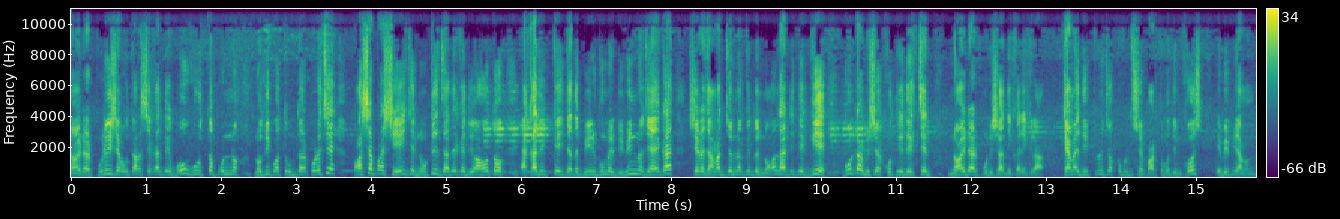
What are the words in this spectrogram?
নয়ডার পুলিশ এবং তারা সেখান থেকে বহু গুরুত্বপূর্ণ নথিপত্র উদ্ধার করেছে। পাশাপাশি এই যে নোটিশ যাদেরকে দেওয়া হতো একাধিককে যাদের বীরভূমের বিভিন্ন জায়গায়, সেটা জানার জন্য কিন্তু নলহাটিতে গিয়ে গোটা বিষয় খতিয়ে দেখছেন নয়ডার পুলিশ আধিকারিকরা ক্যামেরা দীপ্তি চক্রবর্তীর সঙ্গে পার্থপ্রতিম ঘোষ এবিপি আনন্দ।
